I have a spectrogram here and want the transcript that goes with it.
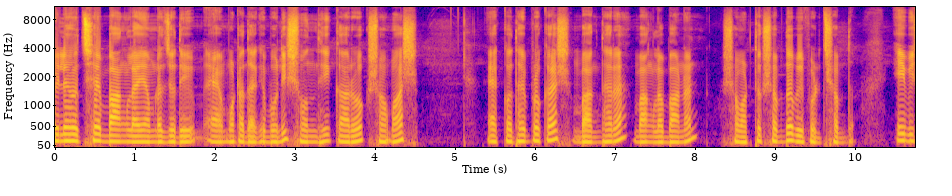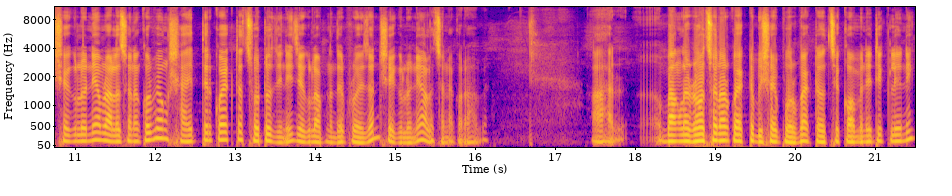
মিলে হচ্ছে বাংলায় আমরা যদি মোটা দাগে বলি, সন্ধি, কারক, সমাস, এক কথায় প্রকাশ, বাগধারা, বাংলা বানান, সমার্থক শব্দ, বিপরীত শব্দ। এই বিষয়গুলো নিয়ে আমরা আলোচনা করব এবং সাহিত্যের কয়েকটা ছোট জিনিস যেগুলো আপনাদের প্রয়োজন, সেগুলো নিয়ে আলোচনা করা হবে। আর বাংলা রচনার কয়েকটা বিষয় পড়ব। একটা হচ্ছে কমিউনিটি ক্লিনিক,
